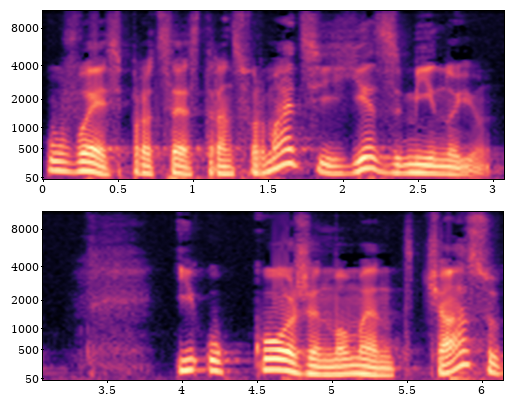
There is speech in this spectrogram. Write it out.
увесь процес трансформації є зміною. І у кожен момент часу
